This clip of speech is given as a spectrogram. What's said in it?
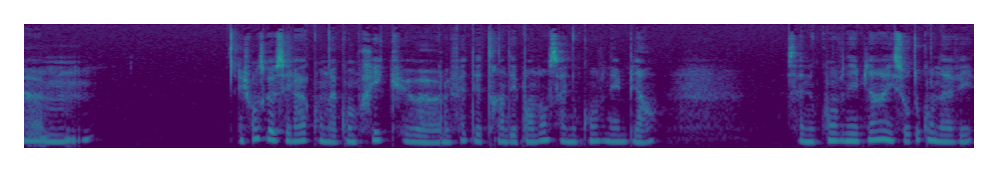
et je pense que c'est là qu'on a compris que euh, le fait d'être indépendant, ça nous convenait bien ça nous convenait bien et surtout qu'on avait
